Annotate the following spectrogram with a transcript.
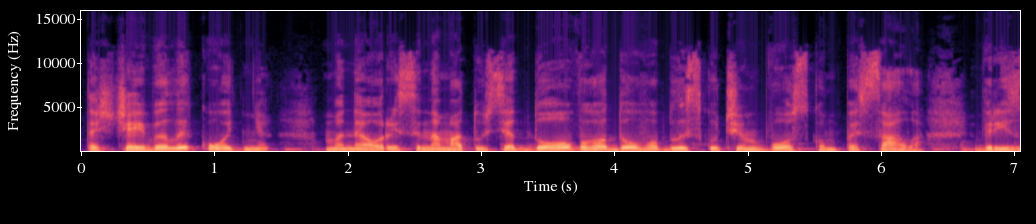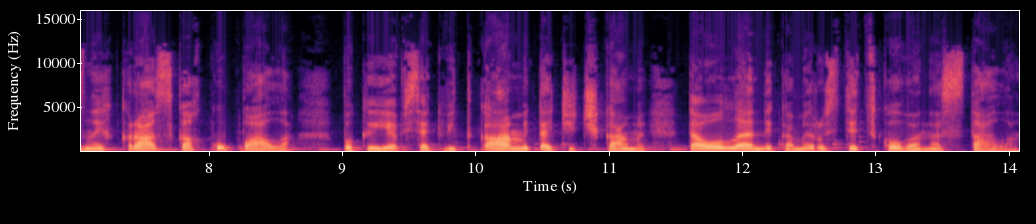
та ще й великодня. Мене Орисина матуся довго-довго блискучим воском писала, в різних красках купала, поки я вся квітками та чічками та олениками розтяцькована стала.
